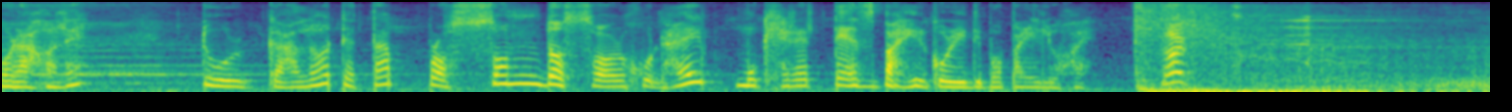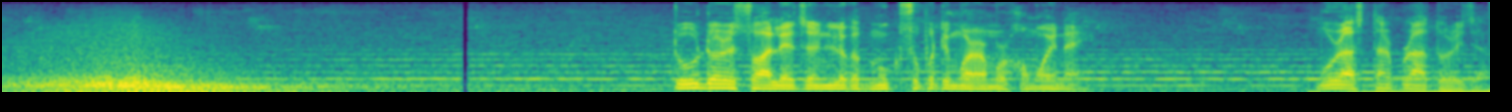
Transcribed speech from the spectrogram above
কৰা হ'লে তোৰ গালত এটা প্ৰচণ্ড চৰ সোধাই মুখেৰে তেজ বাহিৰ কৰি দিব পাৰিলোঁ হয়। তোৰ দৰে ছোৱালী এজনীৰ লগত মোক চুপতি মৰাৰ মোৰ সময় নাই। মোৰ ৰাস্তাৰ পৰা আঁতৰি যা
